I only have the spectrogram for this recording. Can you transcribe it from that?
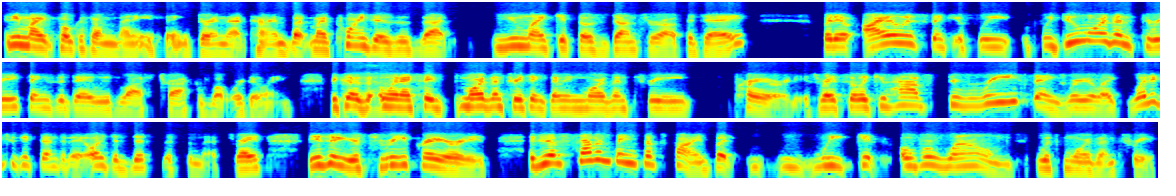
And you might focus on many things during that time. But my point is, is that you might get those done throughout the day. But if, I always think if we if we do more than three things a day, we've lost track of what we're doing. Because when I say more than three things, I mean more than three priorities, right? So like you have three things where you're like, what did you get done today? Oh, I did this, this, and this, right? These are your three priorities. If you have seven things, that's fine, but we get overwhelmed with more than three.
